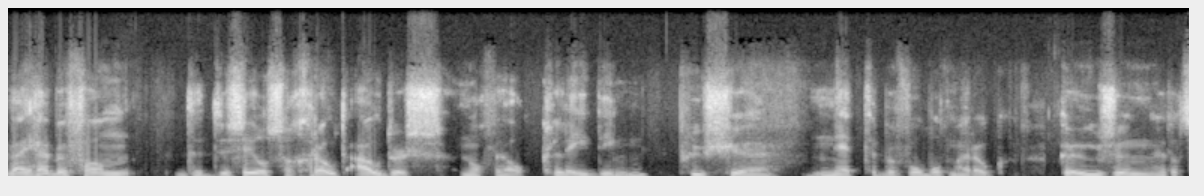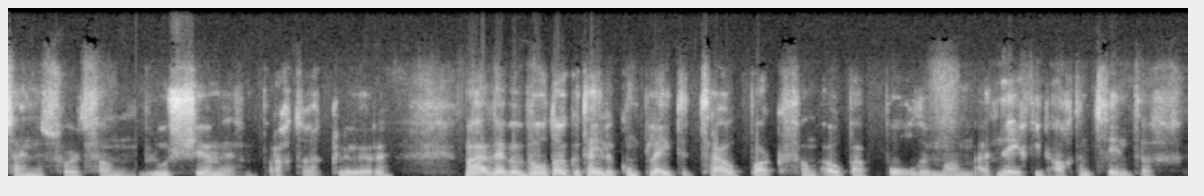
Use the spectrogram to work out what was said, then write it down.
Wij hebben van de, de Zeelse grootouders nog wel kleding. Plusje netten bijvoorbeeld, maar ook keuzen. Dat zijn een soort van blouseje met prachtige kleuren. Maar we hebben bijvoorbeeld ook het hele complete trouwpak van opa Polderman uit 1928.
